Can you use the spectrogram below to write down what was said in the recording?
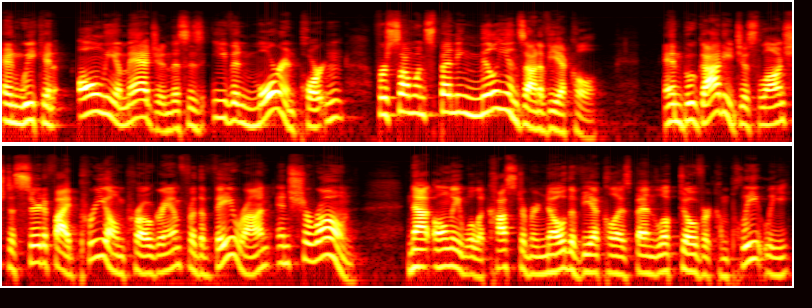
And we can only imagine this is even more important for someone spending millions on a vehicle. And Bugatti just launched a certified pre owned program for the Veyron and Chiron. Not only will a customer know the vehicle has been looked over completely,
